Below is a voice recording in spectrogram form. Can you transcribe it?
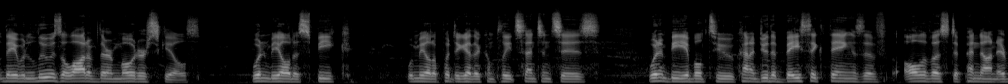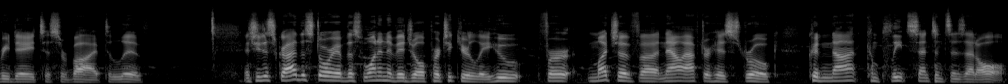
they would lose a lot of their motor skills. Wouldn't be able to speak, wouldn't be able to put together complete sentences, wouldn't be able to kind of do the basic things of all of us depend on every day to survive, to live. And she described the story of this one individual, particularly, who, for much of uh, now after his stroke, could not complete sentences at all.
